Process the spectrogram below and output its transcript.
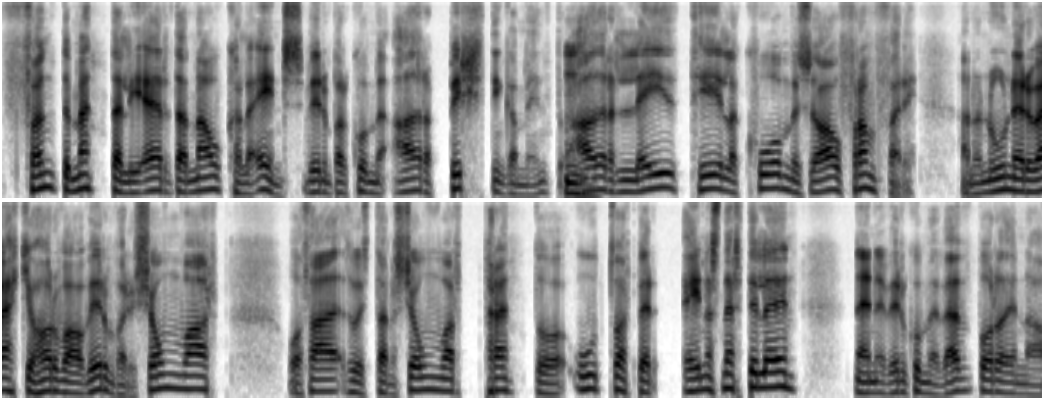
Fundamentally er þetta nákvæmlega eins. Við erum bara komið aðra byrtingamind og Mhm. aðra leið til að koma þessu á framfæri. Þannig að núna erum við ekki að horfa á við erum í sjónvarp og það, þú veist, þannig að sjónvarp, prent og útvarp er eina snertilegin nei, nei, við erum komið með vefborðin á,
